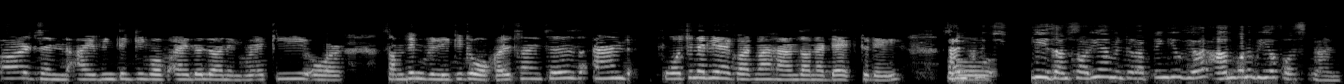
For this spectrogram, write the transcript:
cards, and I've been thinking of either learning Reiki or something related to occult sciences. And fortunately, I got my hands on a deck today. So please, I'm sorry I'm interrupting you here. I'm going to be your first client.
